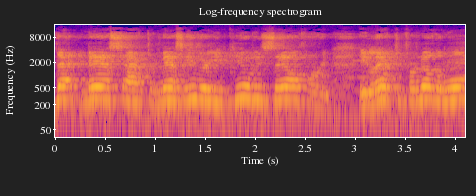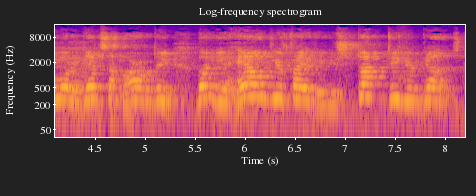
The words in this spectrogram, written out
that mess after mess. Either he killed himself or he, he left you for another woman or did something horrible to you. But you held your favor. You stuck to your guns.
